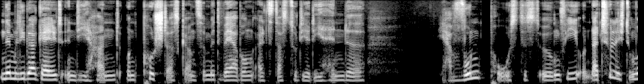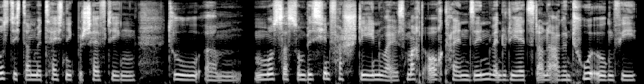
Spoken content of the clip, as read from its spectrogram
nimm lieber Geld in die Hand und push das Ganze mit Werbung, als dass du dir die Hände ja, wund postest irgendwie. Und natürlich, du musst dich dann mit Technik beschäftigen. Du ähm, musst das so ein bisschen verstehen, weil es macht auch keinen Sinn, wenn du dir jetzt da eine Agentur irgendwie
